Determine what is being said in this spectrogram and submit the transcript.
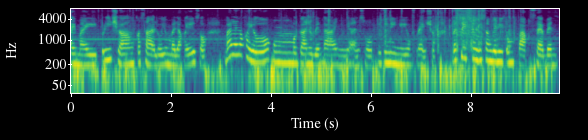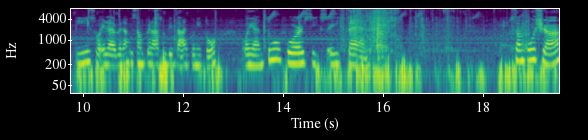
ay may free siyang kasalo yung malaki. So, bala na kayo kung magkano bentahan nyo yan. So, titingnan nyo yung presyo. Basta yung isang ganitong pack, 70. So, 11 ang isang pirasong bentahan ko nito. O yan, 2, 4, 6, 8, 10. Sampu siya,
